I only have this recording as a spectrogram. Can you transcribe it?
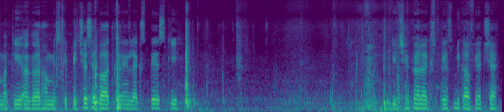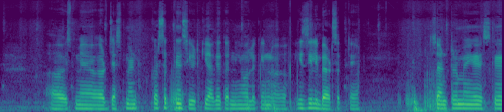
बाकी अगर हम इसके पीछे से बात करें लेग स्पेस की पीछे का लेग स्पेस भी काफ़ी अच्छा है। इसमें एडजस्टमेंट कर सकते हैं सीट की आगे करनी हो, लेकिन इजीली बैठ सकते हैं। सेंटर में ये इसके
